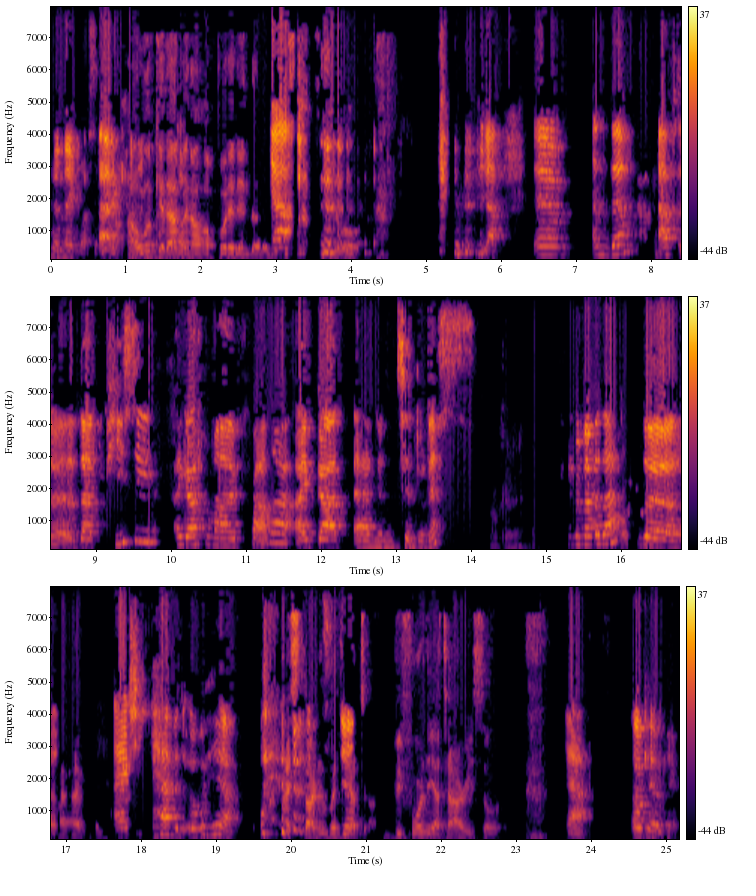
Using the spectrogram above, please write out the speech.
her name was. I I'll look it up remember. and I'll, I'll put it in the Yeah. yeah. Um, and then after that PC I got from my father, I got a Nintendo NES. Okay. You remember that? Oh. The I, I, I actually have it over here. I started with the before the Atari, so Yeah. Okay, okay.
